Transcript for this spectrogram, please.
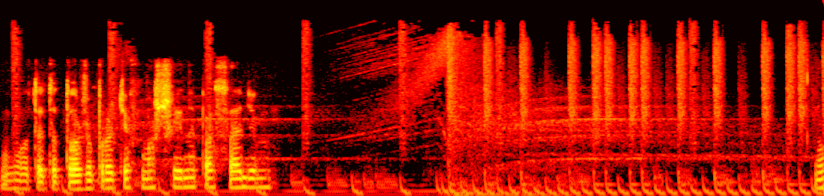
Вот это тоже против машины посадим. Ну,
